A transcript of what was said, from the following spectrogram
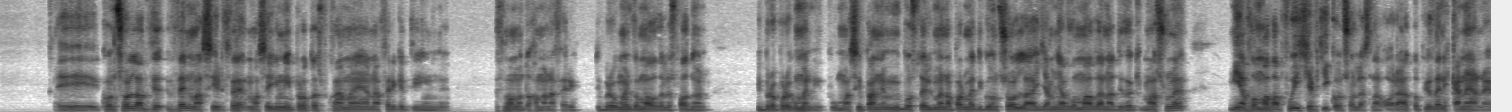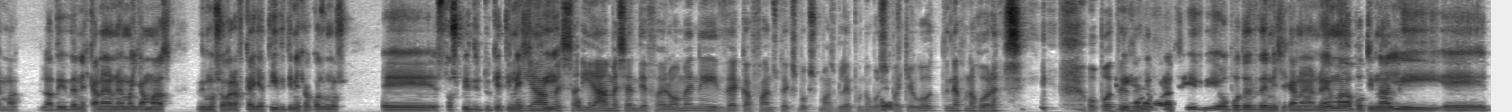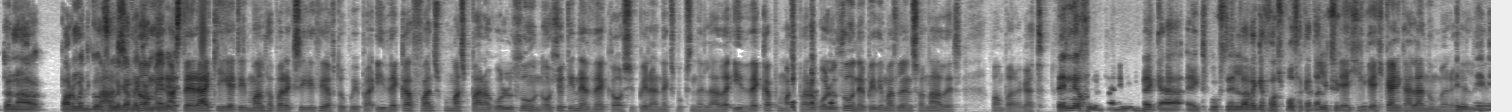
Ε, κονσόλα δε, δεν μας ήρθε. Μας έγινε η πρόταση που είχαμε αναφέρει και την. Δεν θυμάμαι το είχαμε αναφέρει. Την προηγούμενη εβδομάδα τέλος πάντων. Την προπροηγούμενη. Που μας είπαν μήπως θέλουμε να πάρουμε την κονσόλα για μια εβδομάδα να τη δοκιμάσουμε μια εβδομάδα που είχε βγει η κονσόλα στην αγορά, το οποίο δεν έχει κανένα νόημα. Δηλαδή δεν έχει κανένα νόημα για μας δημοσιογραφικά, γιατί ήδη την έχει ο κόσμος ε, στο σπίτι του και την έχει άμεσα, δει. Οι άμεσα ενδιαφερόμενοι, οι 10 fans του Xbox που μας βλέπουν, όπως είπα και εγώ, την έχουν αγοράσει. οπότε... Την είχαν αγοράσει ήδη, οπότε δεν είχε κανένα νόημα. Από την άλλη, ε, το να πάρουμε την κονσόλα για 10 μέρε. Αστεράκι, γιατί μάλλον θα παρεξηγηθεί αυτό που είπα. Οι 10 fans που μας παρακολουθούν, όχι ότι είναι 10 όσοι πήραν Xbox στην Ελλάδα, οι 10 που μας παρακολουθούν επειδή μας λένε σονάδες. Πάμε παρακάτω. Δεν έχουν πάρει 10 Xbox στην Ελλάδα και θα σου πω, θα καταλήξω. Έχει, έχει κάνει καλά νούμερα. Ε,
